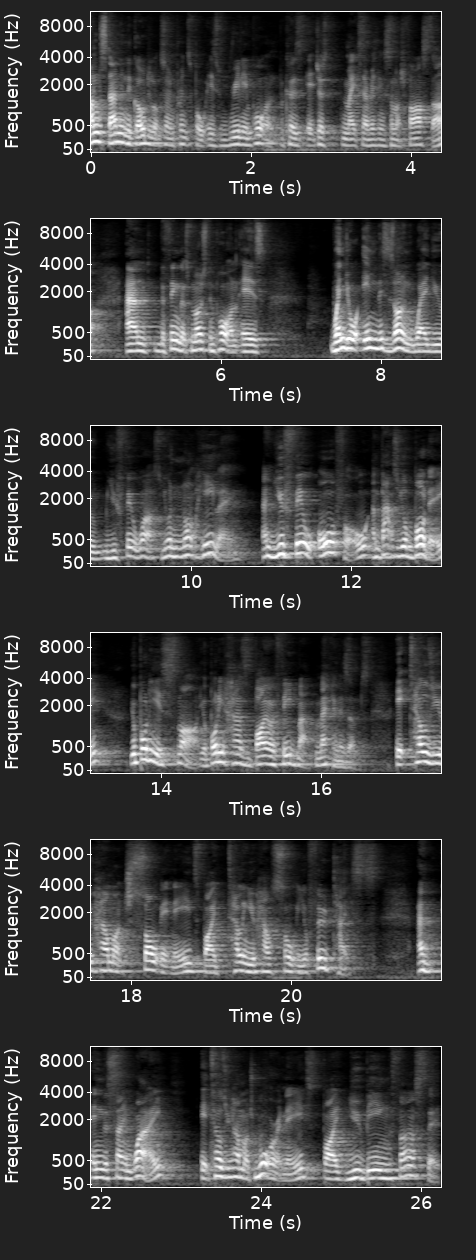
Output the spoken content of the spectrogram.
understanding the Goldilocks zone principle is really important because it just makes everything so much faster. And the thing that's most important is when you're in this zone where you, you feel worse, you're not healing and you feel awful, and that's your body. Your body is smart. Your body has biofeedback mechanisms. It tells you how much salt it needs by telling you how salty your food tastes. And in the same way, it tells you how much water it needs by you being thirsty.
